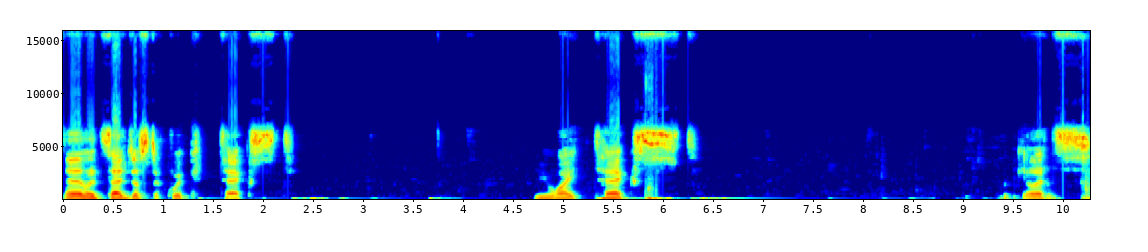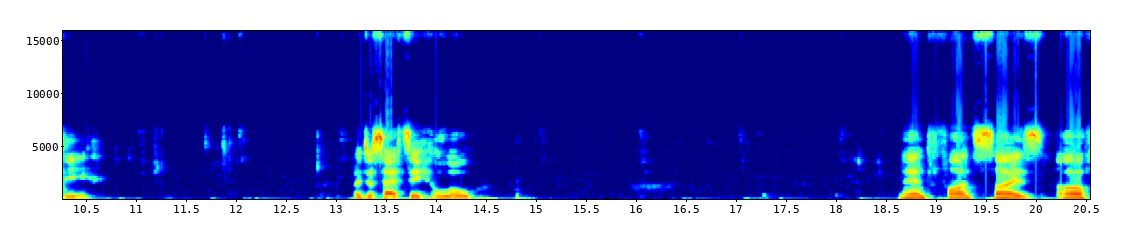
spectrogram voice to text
let's add just a quick text. UI text. Okay, let's see. I just to say hello. And font size of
